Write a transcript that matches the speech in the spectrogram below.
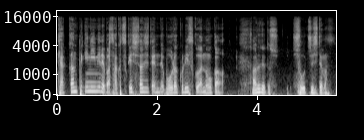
客観的に見れば作付けした時点で暴落リスクは農家ある程度承知してます。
